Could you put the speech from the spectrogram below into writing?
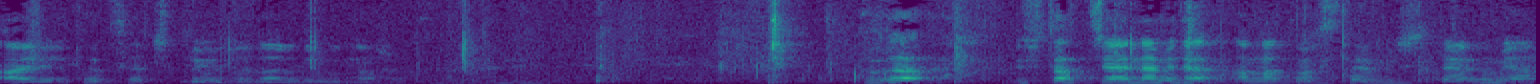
Ayrıca Selçuklu yıldızlarıdır bunlar. Burada Üstad cehennemi de anlatmak istemiş derdim ya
